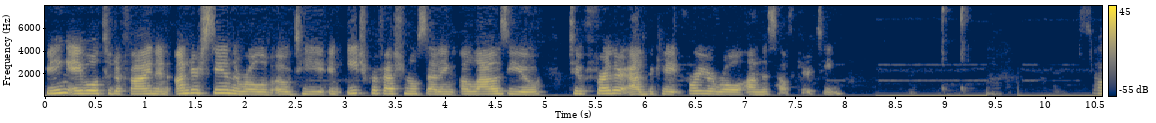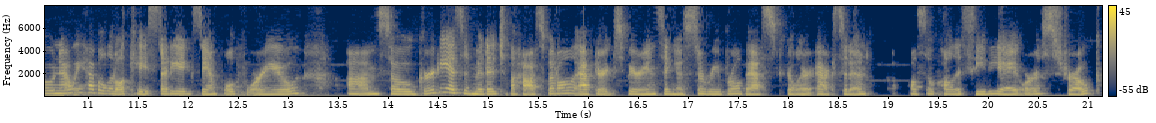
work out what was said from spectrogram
Being able to define and understand the role of OT in each professional setting allows you to further advocate for your role on this healthcare team. So now we have a little case study example for you. Um, so Gertie is admitted to the hospital after experiencing a cerebral vascular accident, also called a CVA or a stroke.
